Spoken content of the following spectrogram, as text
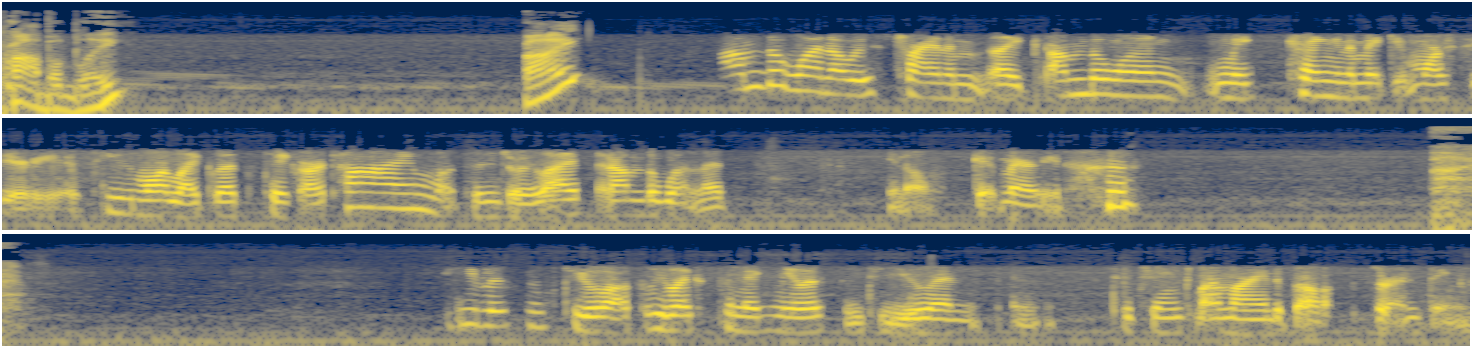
Probably. Right? I'm the one always trying to, like, I'm the one make, trying to make it more serious. He's more like, let's take our time, let's enjoy life, and I'm the one let's, you know, get married. Right. he listens to you a lot, so he likes to make me listen to you and, and to change my mind about certain things.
